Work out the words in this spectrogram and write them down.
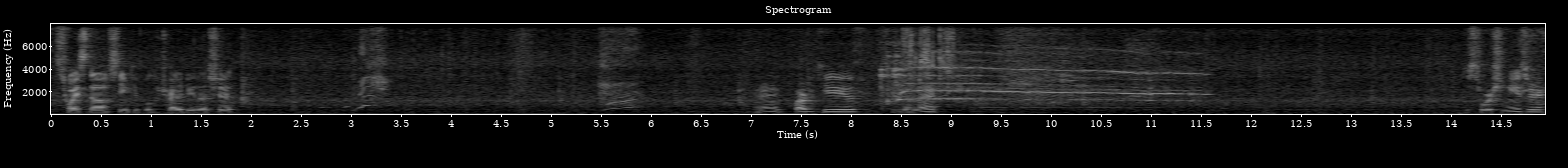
It's twice now I've seen people try to do that shit. Alright, barbecue. We go next. Distortion user.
